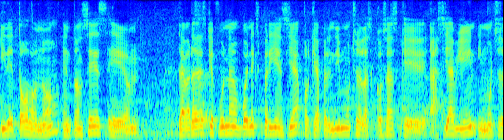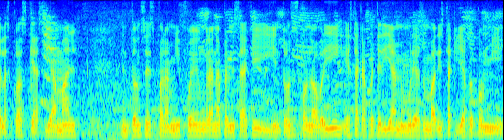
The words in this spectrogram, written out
y de todo, ¿no? Entonces, em, la verdad es que fue una buena experiencia porque aprendí mucho de las cosas que hacía bien y muchas de las cosas que hacía mal. Entonces para mí fue un gran aprendizaje y entonces cuando abrí esta cafetería, Memorias de un Barista, que ya fue con mi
